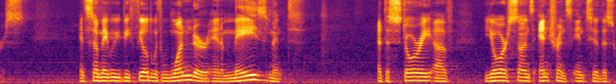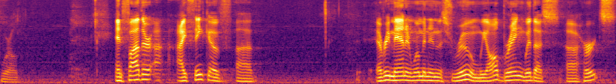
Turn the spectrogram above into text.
ours. And so may we be filled with wonder and amazement at the story of your son's entrance into this world. And Father, I think of uh, every man and woman in this room. We all bring with us uh, hurts.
